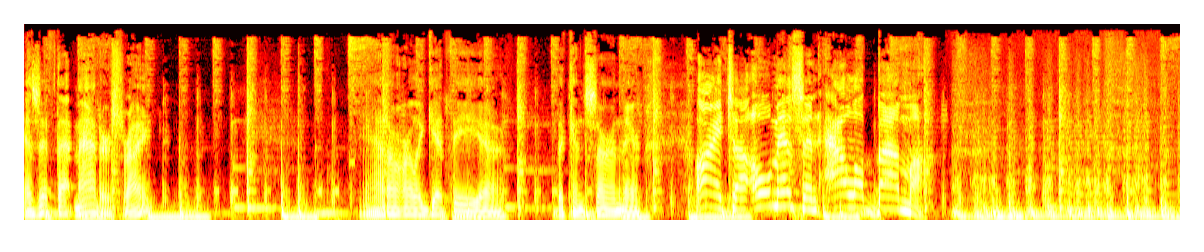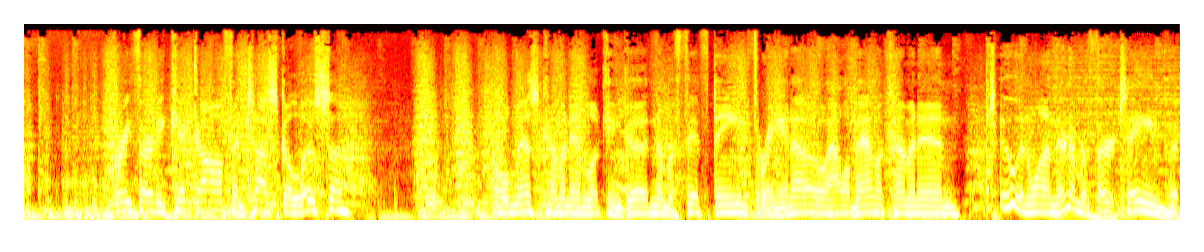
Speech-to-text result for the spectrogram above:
As if that matters, right? I don't really get the uh, the concern there. All right, uh, Ole Miss and Alabama. 3:30 kickoff in Tuscaloosa. Ole Miss coming in looking good, number 15, 3 and 0. Alabama coming in 2 and 1. They're number 13, but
